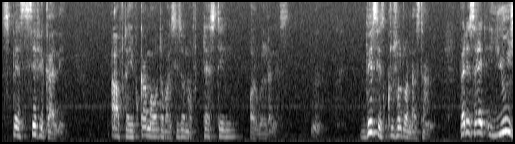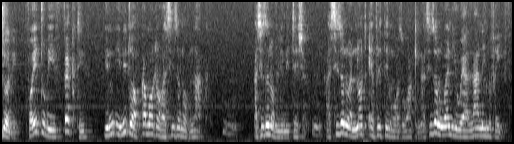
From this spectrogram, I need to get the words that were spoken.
specifically after you've come out of a season of testing or wilderness. This is crucial to understand. Perizzite usually, for it to be effective, you, you need to have come out of a season of lack, a season of limitation, a season when not everything was working, a season when you were learning faith,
